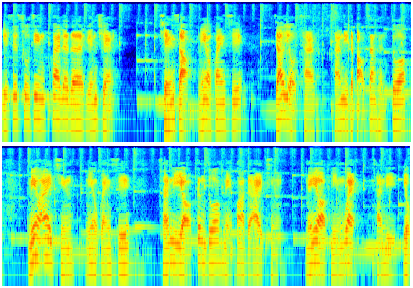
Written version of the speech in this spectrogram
也是促进快乐的源泉。钱少没有关系，只要有禅，禅里的宝藏很多。没有爱情没有关系，禅里有更多美化的爱情。没有名位，禅里有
